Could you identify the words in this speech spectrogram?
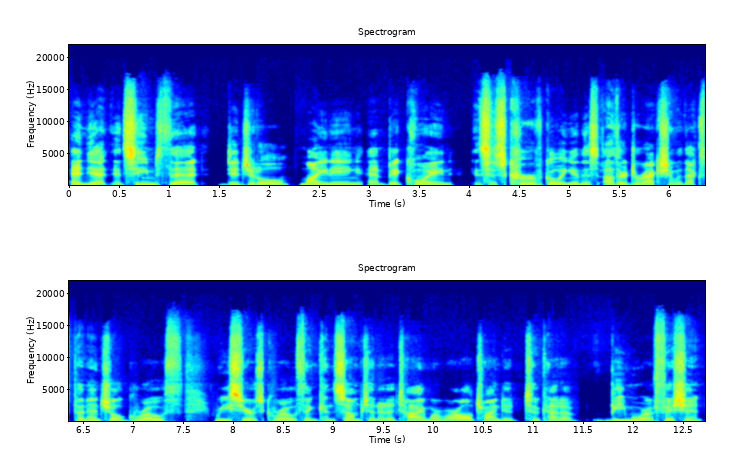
And yet it seems that digital mining and Bitcoin is this curve going in this other direction with exponential growth, resource growth and consumption at a time where we're all trying to, to kind of be more efficient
